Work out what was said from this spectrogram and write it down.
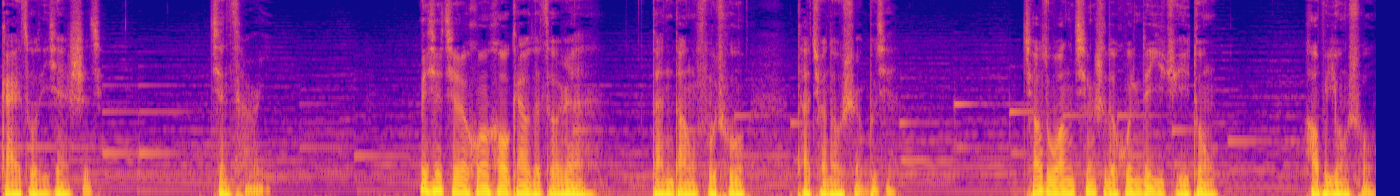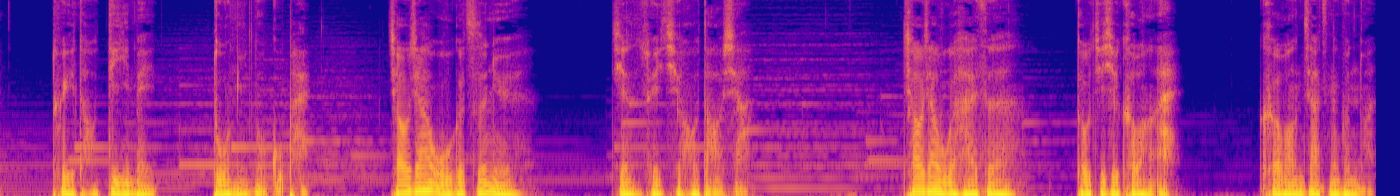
该做的一件事情，仅此而已。那些结了婚后该有的责任、担当、付出，他全都视而不见。乔祖王轻视的婚姻的一举一动，毫不用手推倒第一枚多米诺骨牌，乔家五个子女紧随其后倒下。乔家五个孩子都极其渴望爱。渴望家庭的温暖，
